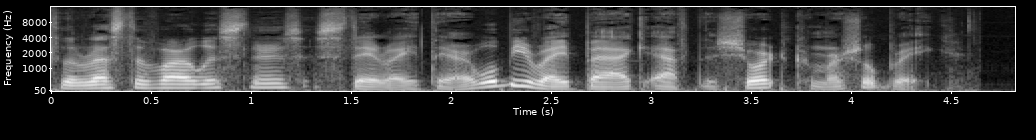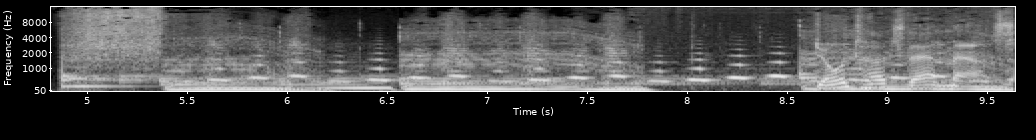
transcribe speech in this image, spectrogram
To the rest of our listeners, stay right there. We'll be right back after the short commercial break. Don't touch that mouse.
